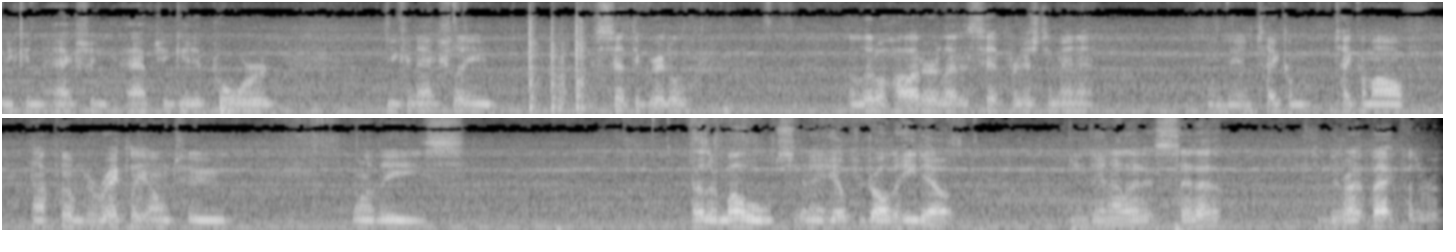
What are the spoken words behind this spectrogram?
You can actually, after you get it poured, you can actually set the griddle a little hotter, let it sit for just a minute, and then take them, take them off. And I put them directly onto one of these other molds and it helps to draw the heat out. And then I let it set up. Be right back for the reveal.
